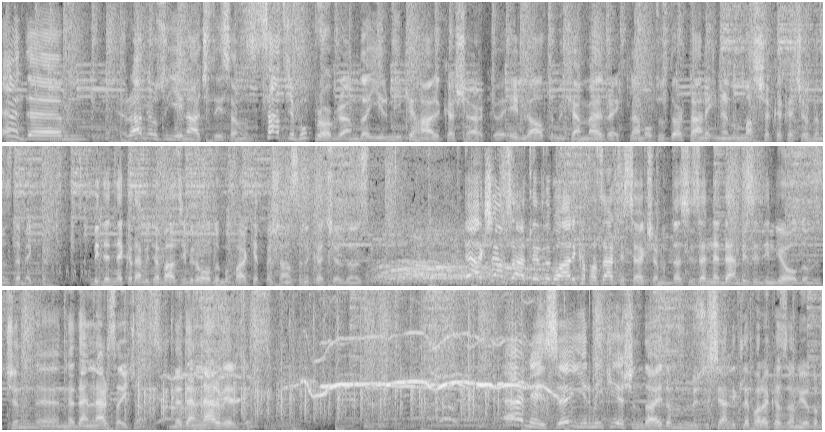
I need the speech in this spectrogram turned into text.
Evet, e, radyonuzu yeni açtıysanız sadece bu programda 22 harika şarkı, 56 mükemmel reklam, 34 tane inanılmaz şaka kaçırdınız demektir. Bir de ne kadar mütevazi biri olduğumu fark etme şansını kaçırdınız. Ve akşam saatlerinde bu harika pazartesi akşamında size neden bizi dinliyor olduğunuz için e, nedenler sayacağız. Nedenler vereceğiz. Her neyse 22 yaşındaydım. Müzisyenlikle para kazanıyordum.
